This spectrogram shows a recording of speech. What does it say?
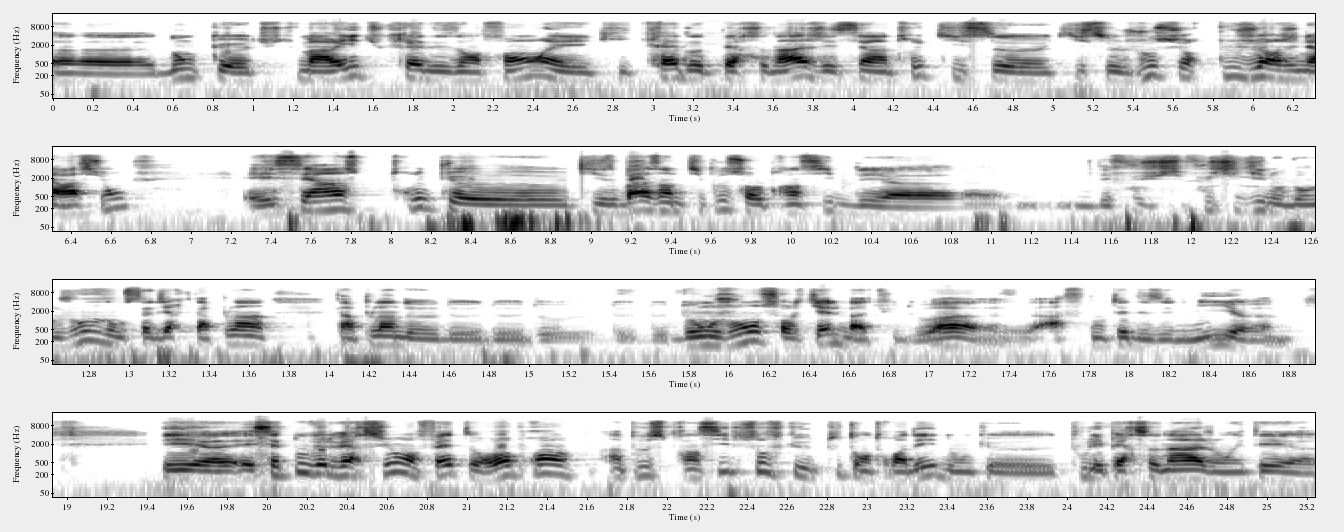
Euh, donc euh, tu te maries, tu crées des enfants et qui créent d'autres personnages. Et c'est un truc qui se qui se joue sur plusieurs générations. Et c'est un truc euh, qui se base un petit peu sur le principe des euh, des fush- fushigi no donjons. Donc c'est-à-dire que t'as plein t'as plein de de, de, de, donjons sur lesquels bah tu dois euh, affronter des ennemis. euh. Et, euh, et cette nouvelle version en fait reprend un peu ce principe, sauf que tout en 3D. Donc euh, tous les personnages ont été euh,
